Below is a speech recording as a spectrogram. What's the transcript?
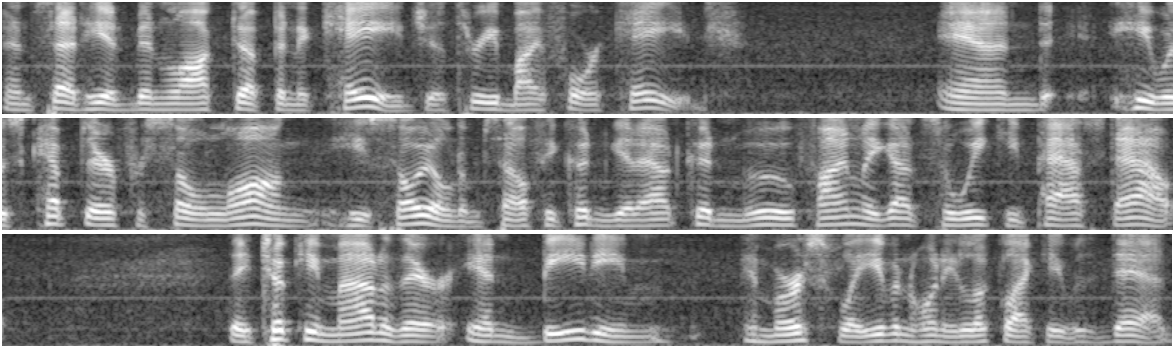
and said he had been locked up in a cage, a three by four cage. And he was kept there for so long, he soiled himself. He couldn't get out, couldn't move. Finally got so weak he passed out. They took him out of there and beat him mercifully, even when he looked like he was dead.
